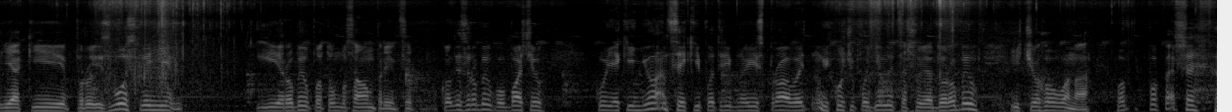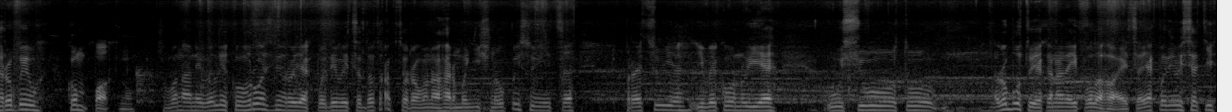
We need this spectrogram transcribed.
які производственні і робив по тому самому принципу. Коли зробив, побачив які нюанси, які потрібно її справити. Ну і хочу поділитися, що я доробив і чого вона. По- По-перше, робив компактну. Вона невеликого розміру, як подивитися до трактора, вона гармонічно вписується, працює і виконує усю ту роботу, яка на неї полагається. Як подивитися ті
